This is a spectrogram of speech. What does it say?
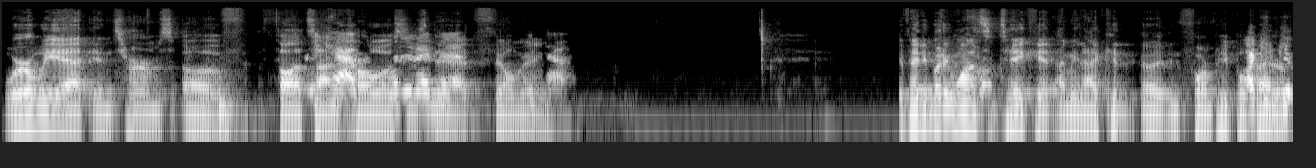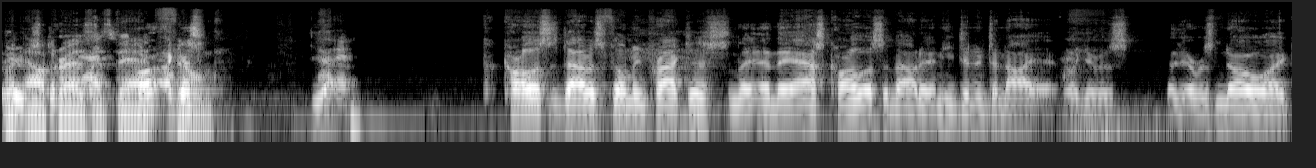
Where are we at in terms of thoughts Recap. on Carlos's dad filming? Recap if anybody wants to take it, I mean, I could uh, inform people better. But Alcaraz's dad Car- filmed. Guess, yeah. Carlos's dad was filming practice, and they and they asked Carlos about it, and he didn't deny it. Like it was, there was no like,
